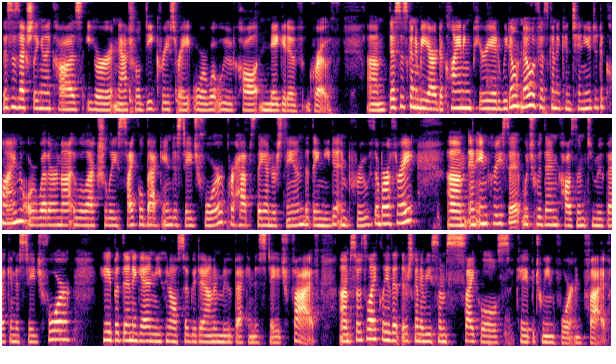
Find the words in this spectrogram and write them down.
This is actually going to cause your natural decrease rate or what we would call negative growth. Um, this is going to be our declining period. We don't know if it's going to continue to decline or whether or not it will actually cycle back into stage four. Perhaps they understand that they need to improve the birth rate um, and increase it, which would then cause them to move back into stage four. Okay, but then again, you can also go down and move back into stage five. Um, so it's likely that there's going to be some cycles, okay, between four and five.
